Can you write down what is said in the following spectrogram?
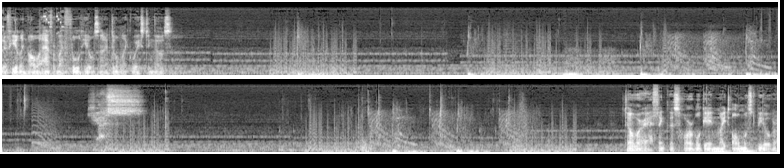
Out of healing. All I have are my full heals, and I don't like wasting those. Yes! Don't worry, I think this horrible game might almost be over.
